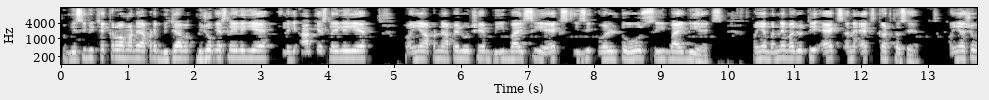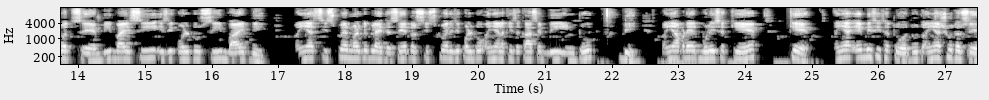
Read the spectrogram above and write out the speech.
તો બીસીબી ચેક કરવા માટે આપણે બીજા, બીજો કેસ લઈ લઈએ. એટલે કે આ કેસ લઈ લઈએ. તો અહીંયા આપણને આપેલું છે b by c x is equal to c by d x તો અહીંયા બંને બાજુથી એક્સ અને એક્સ કટ થશે. અહીંયા શું વધશે? B by c is equal to c by d અહીંયા સી સ્ક્વેર મલ્ટીપ્લાય થશે, તો c square is equal to અહીંયા લખી શકાશે બી ઇન્ટુ ડી તો અહીંયા આપણે બોલી શકીએ કે અહીંયા એબીસી થતું હતું, તો અહીંયા શું થશે?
